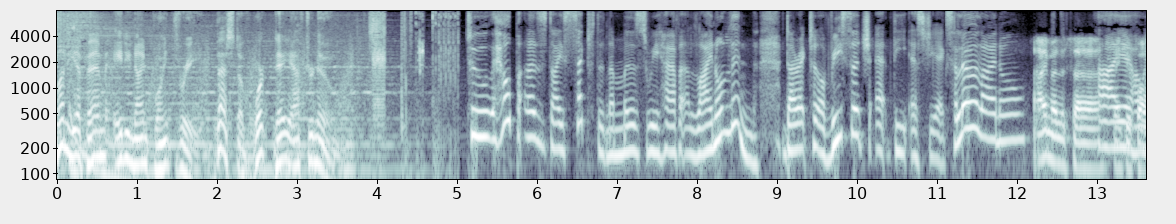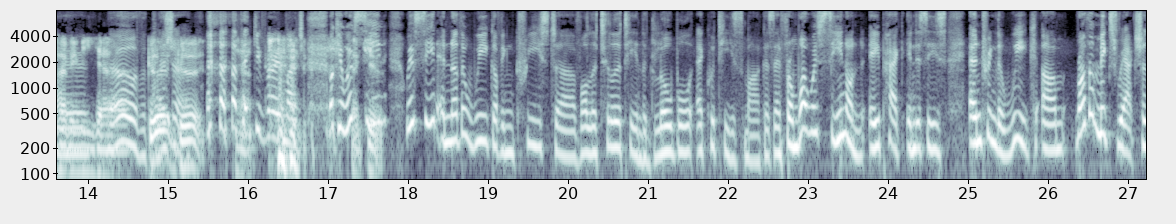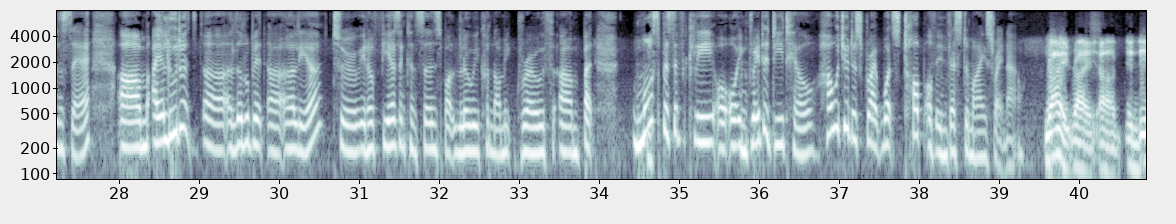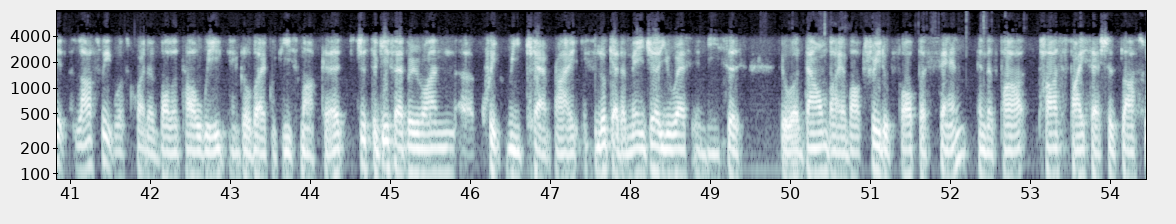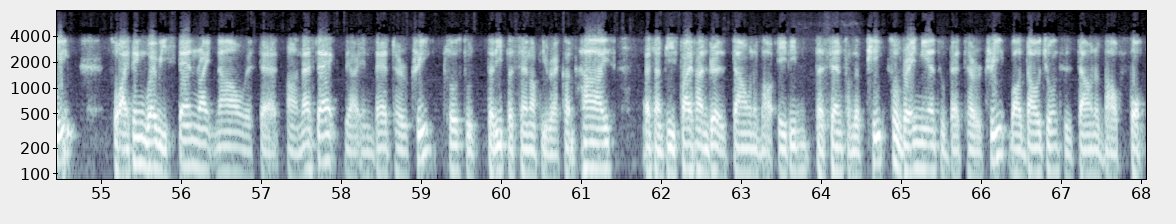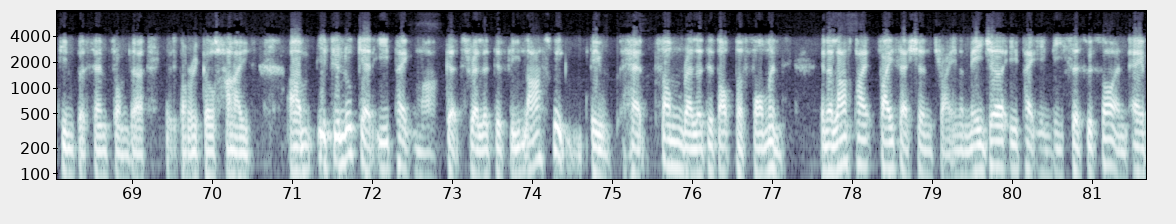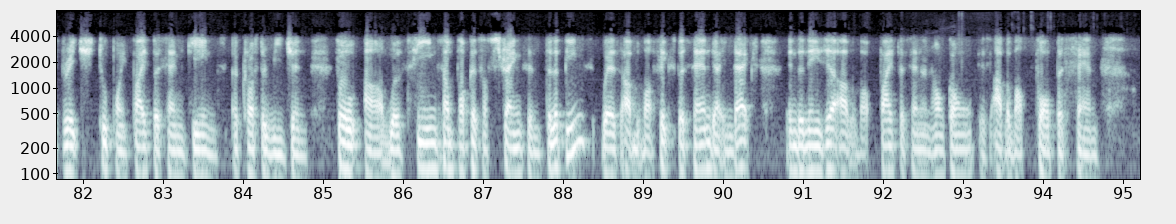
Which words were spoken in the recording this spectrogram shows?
Money FM 89.3, best of workday afternoon. To help us dissect the numbers, we have Lionel Lin, Director of Research at the SGX. Hello, Lionel. Hi, Melissa. Hi, Thank you for having you? me here. No, good, pleasure. good. Thank you very much. Okay, we've seen you. we've seen another week of increased uh, volatility in the global equities markets, and from what we've seen on APAC indices entering the week, um, rather mixed reactions there. Um, I alluded uh, a little bit uh, earlier to you know fears and concerns about low economic growth, um, but more specifically or, or in greater detail, how would you describe what's top of investor minds right now? Right, right. Uh, indeed, last week was quite a volatile week in global equities market. Just to give everyone a quick recap, right? If you look at the major U.S. indices, they were down by about three to four percent in the pa- past five sessions last week. So I think where we stand right now is that uh, Nasdaq they are in bear territory, close to thirty percent of the record highs. S&P 500 is down about 18% from the peak, so very near to bear territory, while Dow Jones is down about 14% from the historical highs. Um, if you look at APAC markets relatively, last week they had some relative outperformance. In the last five, sessions, right, in the major APAC indices, we saw an average 2.5% gains across the region. So uh, we've seen some pockets of strength in Philippines, where it's up about 6%, their index. Indonesia up about 5%, and Hong Kong is up about 4%.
